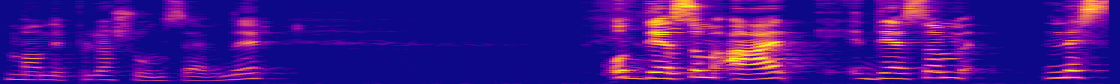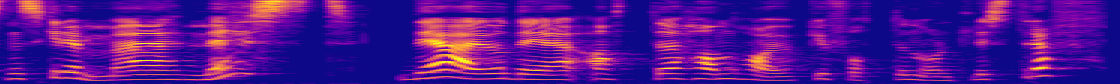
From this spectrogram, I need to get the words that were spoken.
manipulasjonsevner. Og det som er Det som nesten skremmer mest, det er jo det at eh, han har jo ikke fått en ordentlig straff.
